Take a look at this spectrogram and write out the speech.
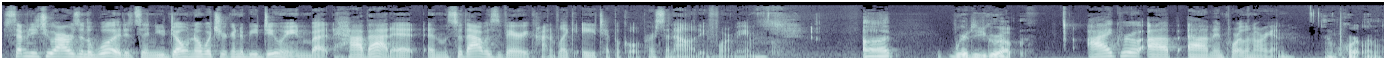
72 hours in the woods, and you don't know what you're going to be doing, but have at it. And so that was very kind of like atypical personality for me. where did you grow up I grew up um, in Portland, Oregon. in Portland.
